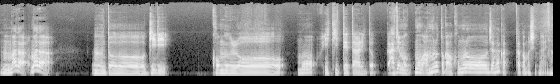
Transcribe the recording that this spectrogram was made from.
まだ、まだ、うんと、ギリ、小室も生きてたりとあ、でも、もう安室とかは小室じゃなかったかもしれないな。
